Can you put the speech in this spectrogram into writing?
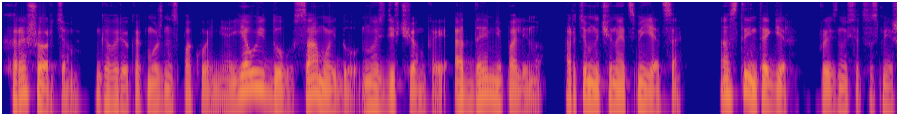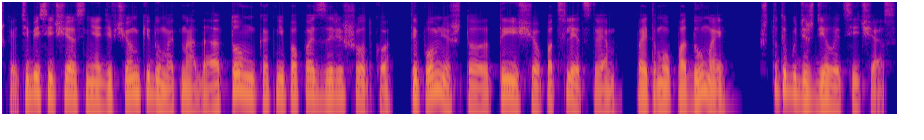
«Хорошо, Артём», — говорю как можно спокойнее. «Я уйду, сам уйду, но с девчонкой. Отдай мне Полину». Артём начинает смеяться. «Остынь, Тагир», — произносит с усмешкой. «Тебе сейчас не о девчонке думать надо, а о том, как не попасть за решетку. Ты помнишь, что ты еще под следствием, поэтому подумай, что ты будешь делать сейчас.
